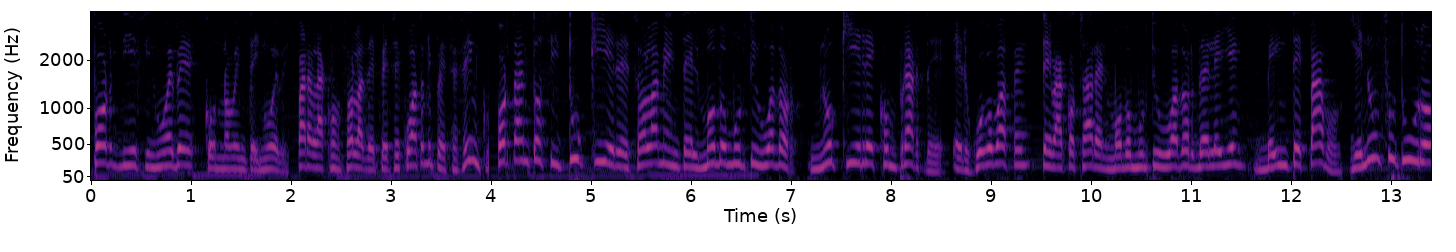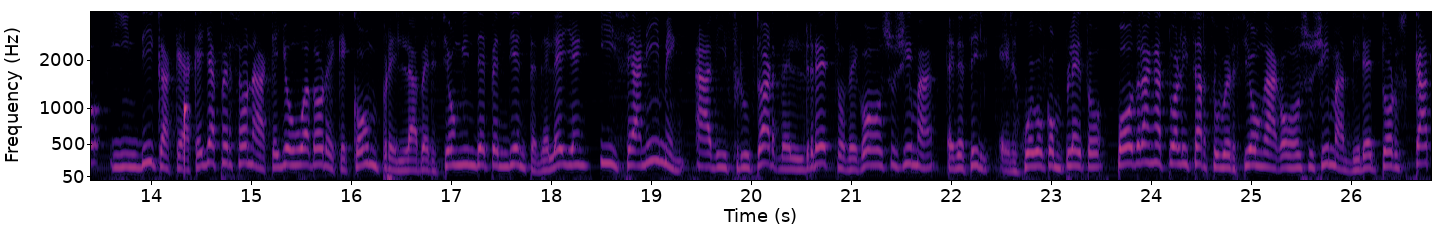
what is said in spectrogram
por 19,99 para las consolas de PC4 y PC5. Por tanto, si tú quieres solamente el modo multijugador, no quieres comprarte el juego base, te va a costar el modo multijugador de Legend 20 pavos. Y en un futuro indica que aquellas personas, aquellos jugadores que compren la versión independiente de Legend y se animen a disfrutar del resto de Gojo Tsushima, es decir, el juego completo, podrán actualizar su versión a Gojo Tsushima Director's Cut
